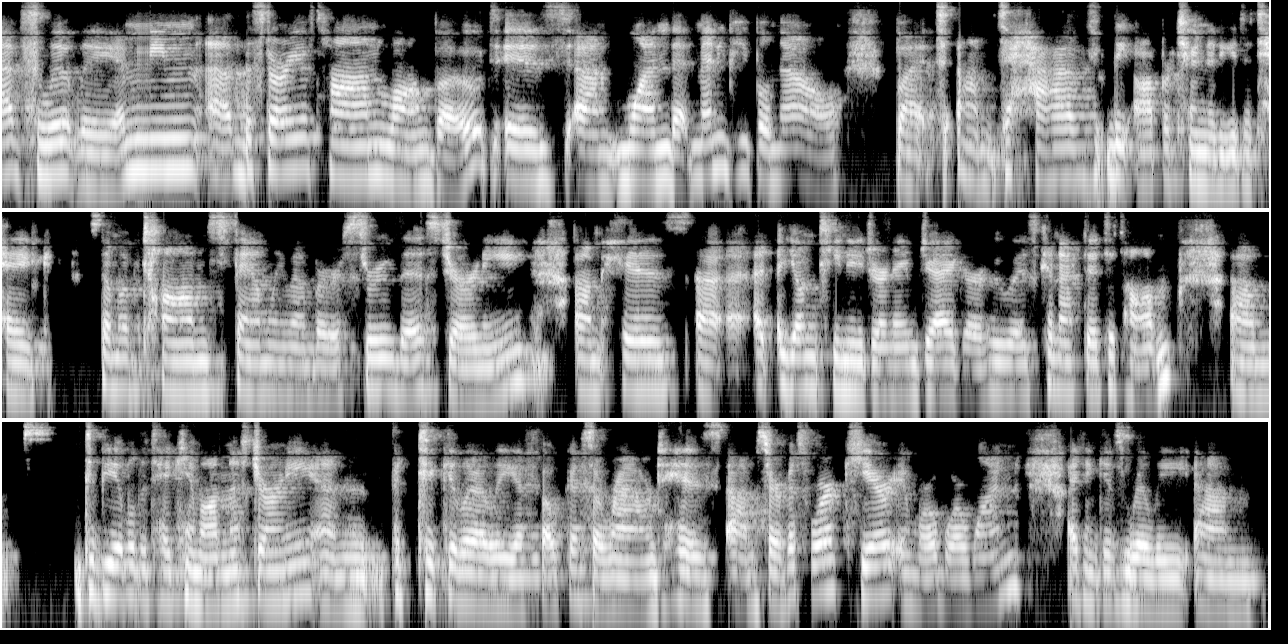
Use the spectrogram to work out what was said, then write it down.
Absolutely. I mean, uh, the story of Tom Longboat is um, one that many people know, but um, to have the opportunity to take some of Tom's family members through this journey. Um, his uh, a, a, young teenager named Jagger, who is connected to Tom. Um, to be able to take him on this journey and particularly a focus around his um, service work here in World War One, I, I think is really um,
